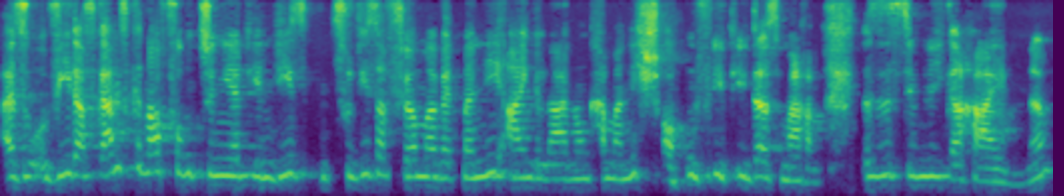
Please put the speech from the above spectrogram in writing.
also wie das ganz genau funktioniert, dies, zu dieser Firma wird man nie eingeladen und kann man nicht schauen, wie die das machen. Das ist ziemlich geheim. Ne?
